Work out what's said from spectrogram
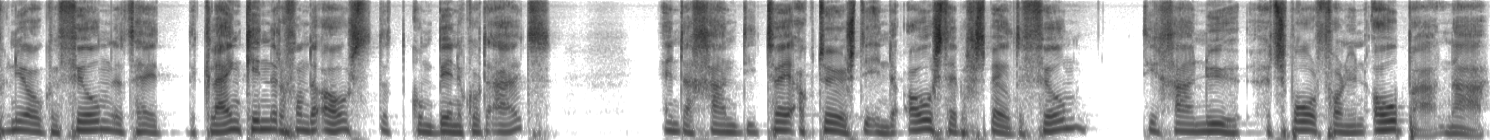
ik nu ook een film, dat heet De Kleinkinderen van de Oost. Dat komt binnenkort uit. En daar gaan die twee acteurs die in de Oost hebben gespeeld de film, die gaan nu het spoor van hun opa na.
